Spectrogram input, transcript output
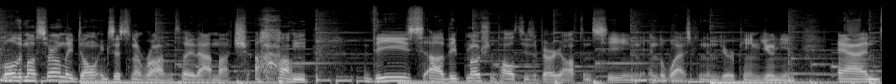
Well, they most certainly don't exist in Iran, I'll tell you that much. Um, these uh, the promotion policies are very often seen in the West and in the European Union, and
